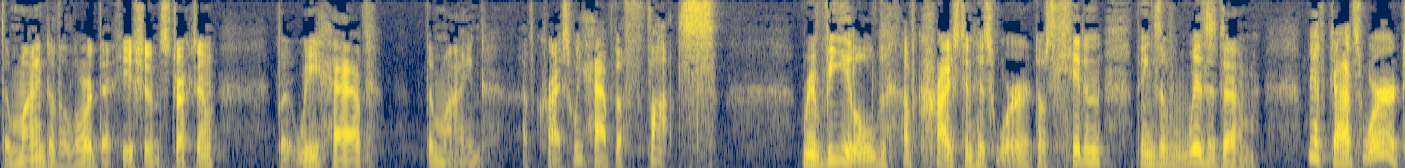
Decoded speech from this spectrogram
the mind of the Lord that he should instruct him? But we have the mind of Christ. We have the thoughts revealed of Christ in his word, those hidden things of wisdom. We have God's word.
